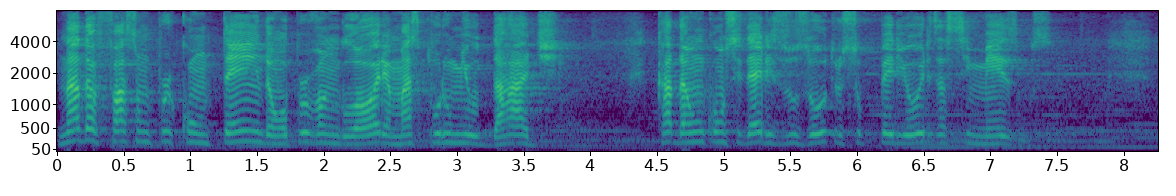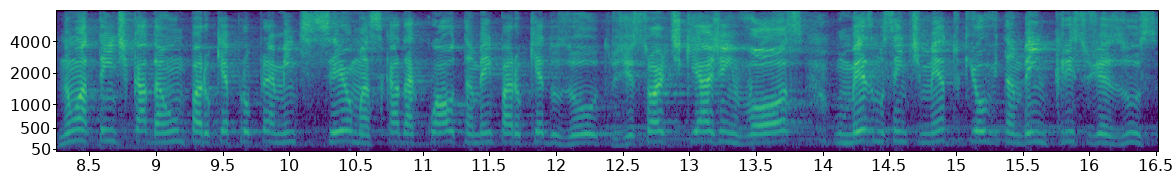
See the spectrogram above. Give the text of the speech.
Nada façam por contenda ou por vanglória, mas por humildade. Cada um considere os outros superiores a si mesmos. Não atente cada um para o que é propriamente seu, mas cada qual também para o que é dos outros, de sorte que haja em vós o mesmo sentimento que houve também em Cristo Jesus,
